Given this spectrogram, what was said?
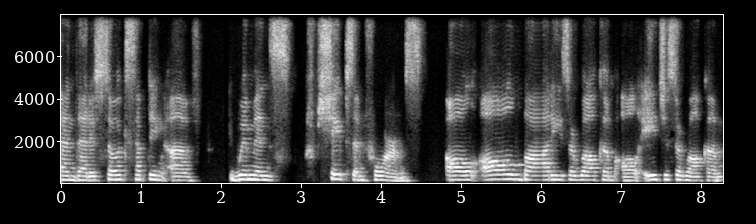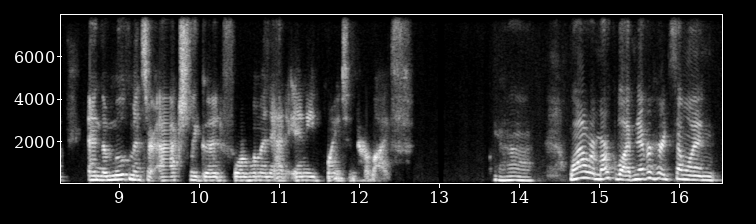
and that is so accepting of women's shapes and forms. All, all bodies are welcome, all ages are welcome, and the movements are actually good for a woman at any point in her life. Yeah. Wow, remarkable. I've never heard someone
